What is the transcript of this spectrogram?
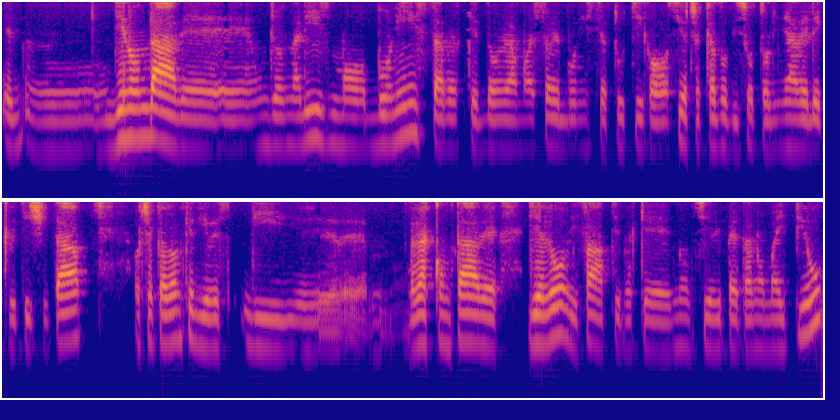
di non dare un giornalismo buonista perché dovevamo essere buonisti a tutti i costi. Ho cercato di sottolineare le criticità, ho cercato anche di, di eh, raccontare gli errori fatti perché non si ripetano mai più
